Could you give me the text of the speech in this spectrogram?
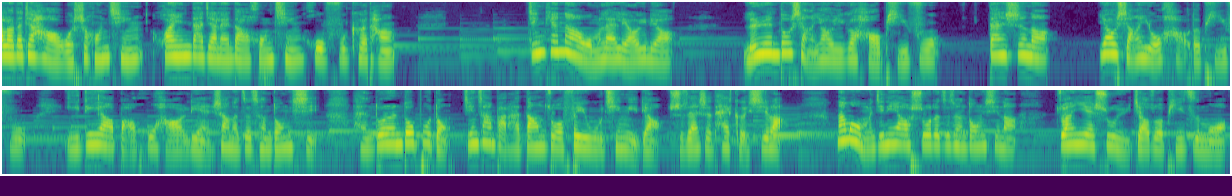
Hello，大家好，我是红琴，欢迎大家来到红琴护肤课堂。今天呢，我们来聊一聊，人人都想要一个好皮肤，但是呢，要想有好的皮肤，一定要保护好脸上的这层东西。很多人都不懂，经常把它当做废物清理掉，实在是太可惜了。那么我们今天要说的这层东西呢，专业术语叫做皮脂膜。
